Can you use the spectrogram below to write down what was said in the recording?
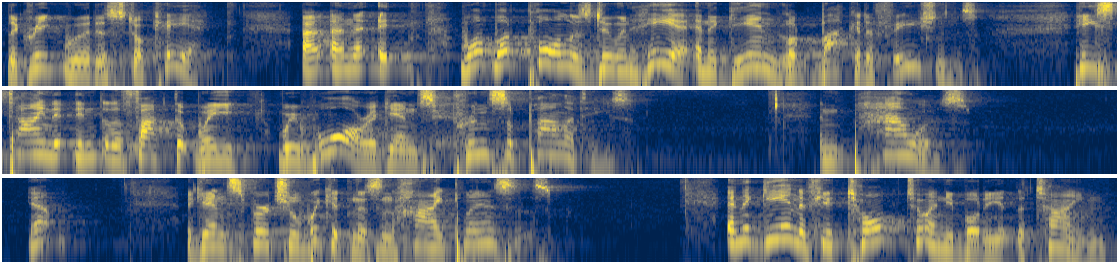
The Greek word is stoicheia. And it, what, what Paul is doing here, and again, look back at Ephesians, he's tying it into the fact that we, we war against principalities and powers. Yeah. Against spiritual wickedness in high places. And again, if you talk to anybody at the time,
